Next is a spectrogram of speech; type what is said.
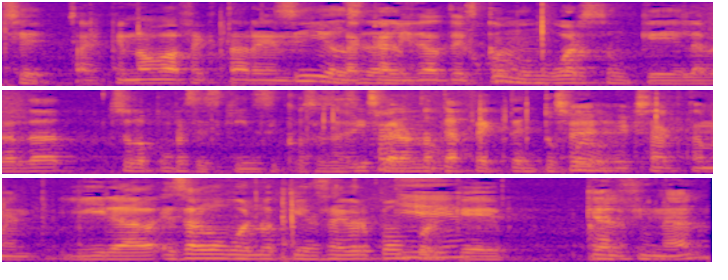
Sí. O sea, que no va a afectar en la calidad del es juego. Es como un Warzone que la verdad solo compras skins y cosas así, pero no te afecta en tu sí, juego. exactamente. Y es algo bueno aquí en Cyberpunk porque... Que al final,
